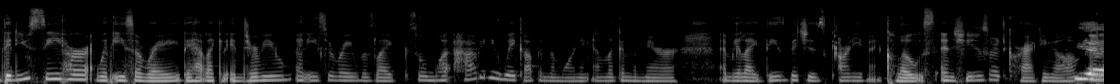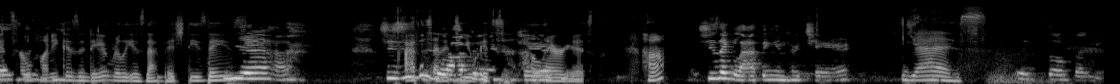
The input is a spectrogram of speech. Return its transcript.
did you see her with Issa Rae? They had like an interview, and Issa Rae was like, "So what? How do you wake up in the morning and look in the mirror and be like, these bitches aren't even close?" And she just starts cracking up. Yeah, it's so funny because Zendaya really is that bitch these days. Yeah, she's just I have to send it to you. It's hilarious, huh? She's like laughing in her chair. Yes. It's so funny.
